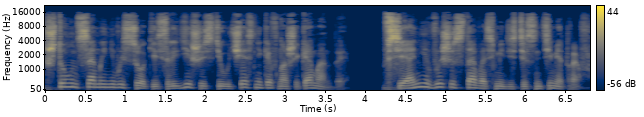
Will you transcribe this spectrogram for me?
что он самый невысокий среди шести участников нашей команды. Все они выше 180 сантиметров,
